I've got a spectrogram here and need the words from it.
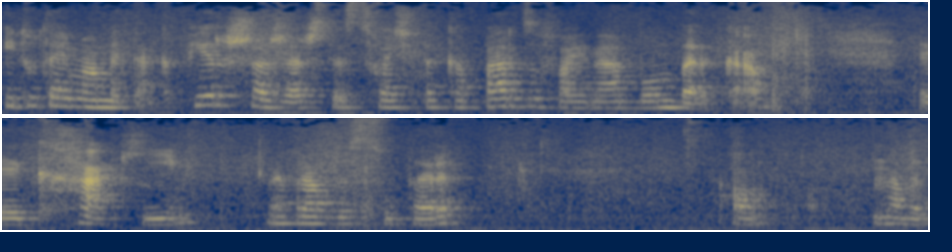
I tutaj mamy tak, pierwsza rzecz to jest, słuchajcie, taka bardzo fajna bomberka, yy, khaki, naprawdę super. O, nawet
